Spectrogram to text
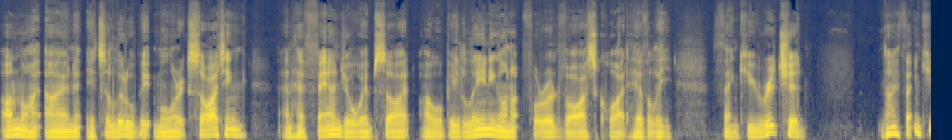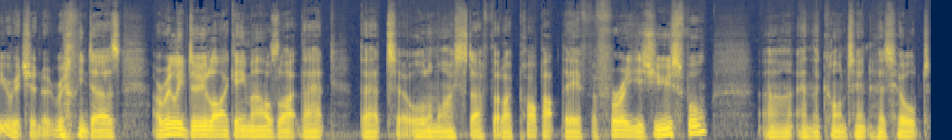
on my own, it's a little bit more exciting and have found your website. I will be leaning on it for advice quite heavily. Thank you, Richard. No, thank you, Richard. It really does. I really do like emails like that, that uh, all of my stuff that I pop up there for free is useful uh, and the content has helped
